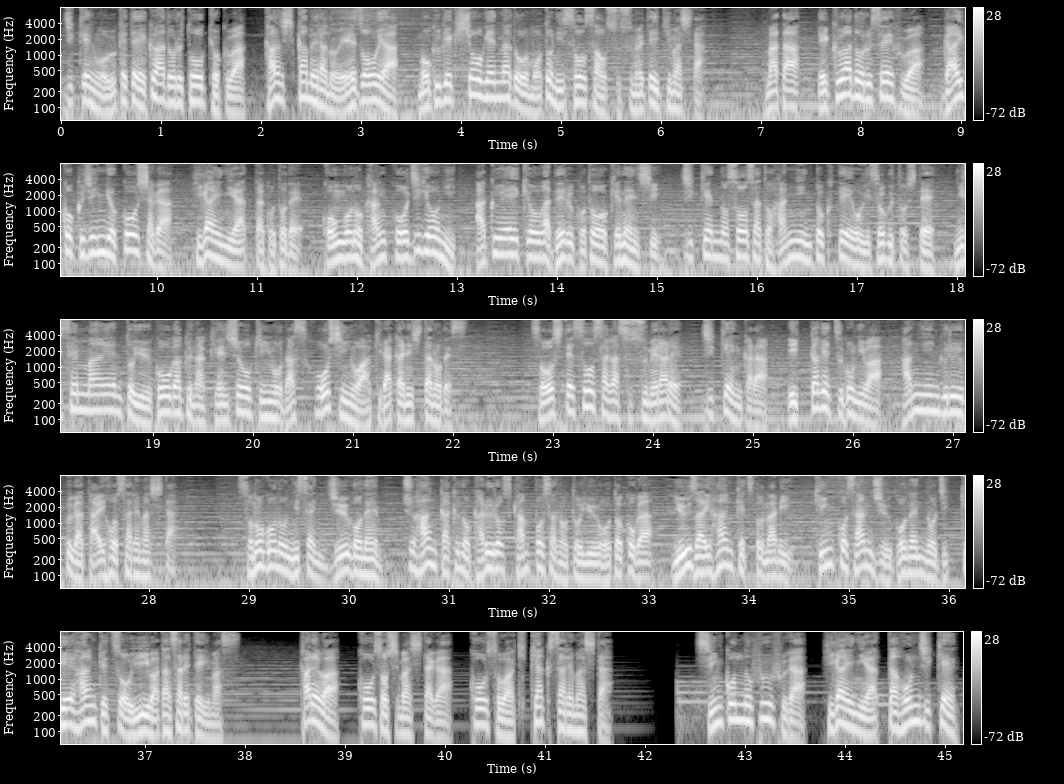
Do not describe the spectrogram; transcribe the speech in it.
事件を受けてエクアドル当局は、監視カメラの映像や目撃証言などをもとに捜査を進めていきました。また、エクアドル政府は外国人旅行者が被害に遭ったことで今後の観光事業に悪影響が出ることを懸念し、実験の捜査と犯人特定を急ぐとして2000万円という高額な懸賞金を出す方針を明らかにしたのです。そうして捜査が進められ、実験から1ヶ月後には犯人グループが逮捕されました。その後の2015年、主犯格のカルロス・カンポサノという男が有罪判決となり、禁錮35年の実刑判決を言い渡されています。彼は控訴しましたが、控訴は棄却されました。新婚の夫婦が被害に遭った本事件。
